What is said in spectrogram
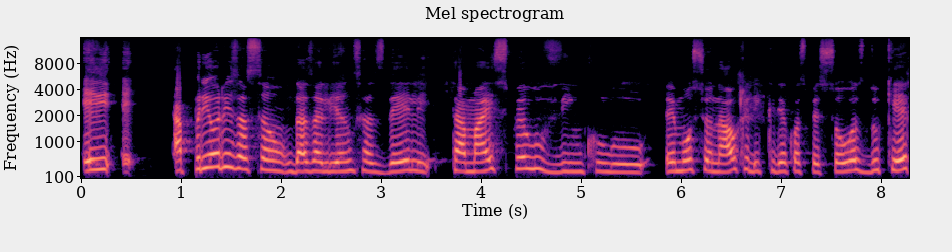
ele a priorização das alianças dele tá mais pelo vínculo emocional que ele cria com as pessoas do que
